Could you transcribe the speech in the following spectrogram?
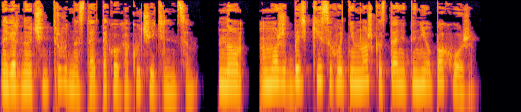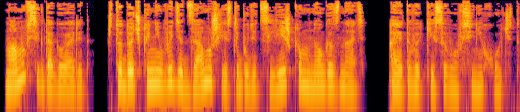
Наверное, очень трудно стать такой, как учительница. Но, может быть, киса хоть немножко станет на нее похожа. Мама всегда говорит, что дочка не выйдет замуж, если будет слишком много знать, а этого киса вовсе не хочет.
